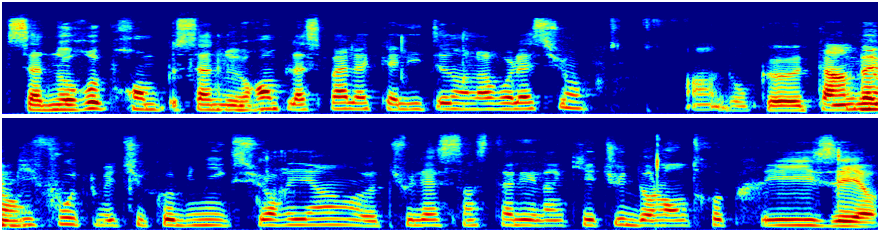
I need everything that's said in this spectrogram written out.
ça ne, reprend, ça ne remplace pas la qualité dans la relation. Hein, donc, euh, tu as un baby-foot, mais tu communiques sur rien, euh, tu laisses s'installer l'inquiétude dans l'entreprise. Et euh,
